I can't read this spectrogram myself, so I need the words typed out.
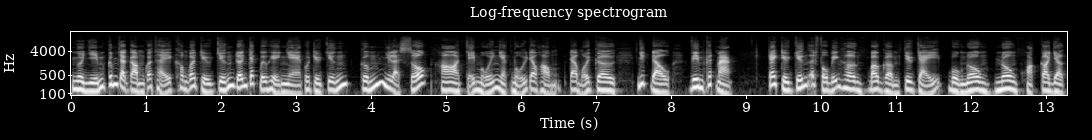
Người nhiễm cúm da cầm có thể không có triệu chứng đến các biểu hiện nhẹ của triệu chứng cúm như là sốt, ho, chảy mũi, nghẹt mũi, đau họng, đau mỏi cơ, nhức đầu, viêm kết mạc. Các triệu chứng ít phổ biến hơn bao gồm tiêu chảy, buồn nôn, nôn hoặc co giật.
